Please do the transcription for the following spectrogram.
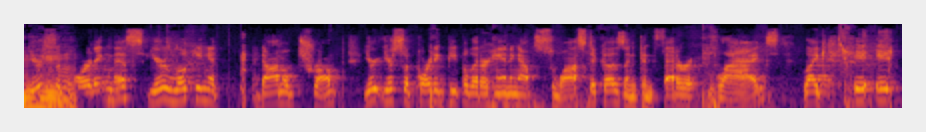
You're mm-hmm. supporting this. You're looking at Donald Trump. You're, you're supporting people that are handing out swastikas and Confederate flags. Like it, it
